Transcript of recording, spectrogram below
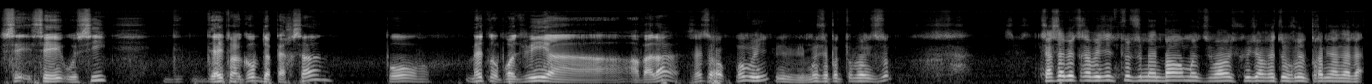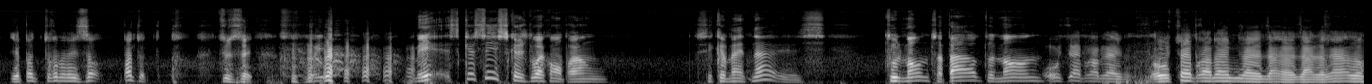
C'est c'est aussi d'être un groupe de personnes pour mettre nos produits en, en valeur. C'est ça. Moi, oui. Moi, j'ai pas de trouble avec ça. Quand ça veut travailler tout du même bord, moi, tu vois, il aurait toujours le premier en avant. Il n'y a pas de trouble avec ça. Pas tout. tu le sais. Mais ce que c'est ce que je dois comprendre, c'est que maintenant, tout le monde se parle, tout le monde. Aucun problème. Aucun problème dans, dans- dans le rang. là.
